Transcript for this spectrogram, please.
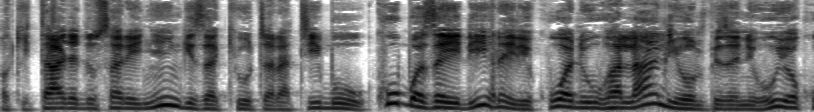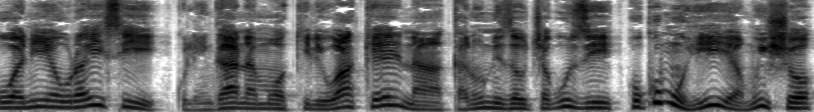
wakitaja dosari nyingi za kiutaratibu. Kubwa zaidi ilikuwa ni uhalali wa mpinzani huyo kuwania uraisi kulingana na mawakili wake na kanuni za uchaguzi. Hukumu hii ya mwisho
